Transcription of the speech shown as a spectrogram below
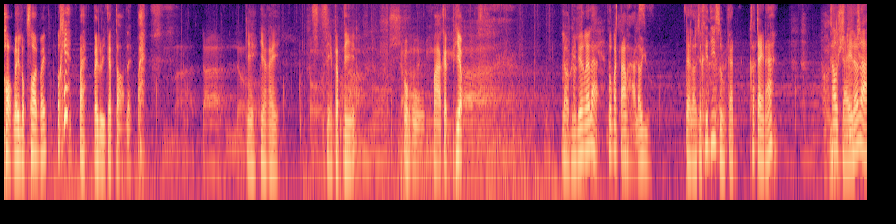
ของอะไรหลบซ่อนไหมโอเค ไปไปลุยกันต่อเลยไปโอเคยังไงเสียงแบบนี้ โอ้โห มากันเพียบ เรามีเรื่องแล้วแหละพวกมันตามหาเราอยู่ แต่เราจะขึ้นที่สูงกันเข้าใจนะ เข้าใจแล้วล่ะ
